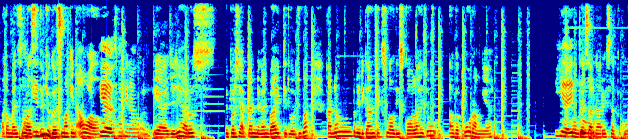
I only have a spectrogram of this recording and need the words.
atau menstruasi Semakin- itu juga semakin awal ya semakin awal ya jadi harus dipersiapkan dengan baik gitu loh. Cuma kadang pendidikan seksual di sekolah itu agak kurang ya. Iya itu. berdasarkan risetku.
